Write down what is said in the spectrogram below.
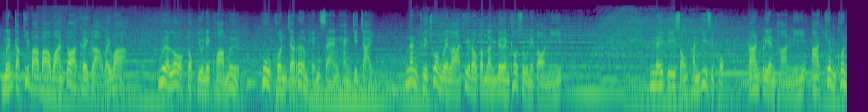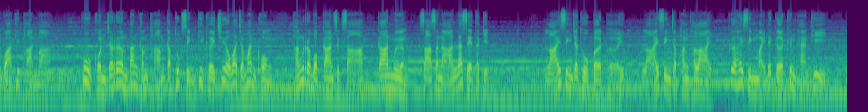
เหมือนกับที่บาบาวานก็เคยกล่าวไว้ว่า เมื่อโลกตกอยู่ในความมืด ผู้คนจะเริ่มเห็นแสงแห่งจิตใจนั่นคือช่วงเวลาที่เรากำลังเดินเข้าสู่ในตอนนี้ ในปี 2026 การเปลี่ยนฐานนี้อาจเข้มข้นกว่าที่ผ่านมา ผู้คนจะเริ่มตั้งคำถามกับทุกสิ่งที่เคยเชื่อว่าจะมั่นคง ทั้งระบบการศึกษา การเมือง ศาสนาและเศรษฐกิจ หลายสิ่งจะถูกเปิดเผย หลายสิ่งจะพังทลาย เพื่อให้สิ่งใหม่ได้เกิดขึ้นแทนที่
